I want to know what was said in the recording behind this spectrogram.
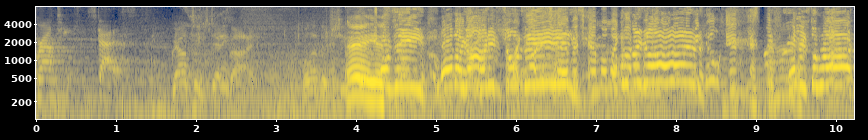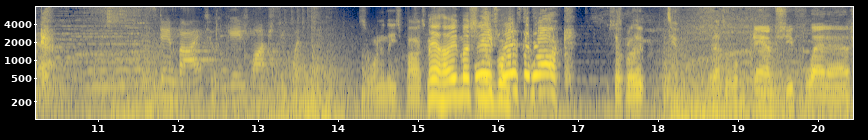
Later. Ground team, status. Ground team standing by. We'll have those shields. Hey, it's... Jonesy! Oh my god, it's Oh my Jonesy! god, it's him, it's him, oh my Oh god, my I god! know him, he's my friend. Where's the rock? Stand by to engage launch sequence. So one of these spots. Man, how much do you... Boys, where's the rock? What's up, brother? Dude. That's a woman. Damn, she flat ash.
